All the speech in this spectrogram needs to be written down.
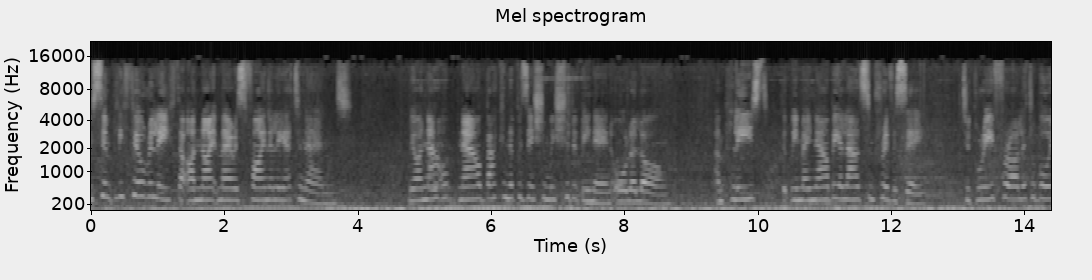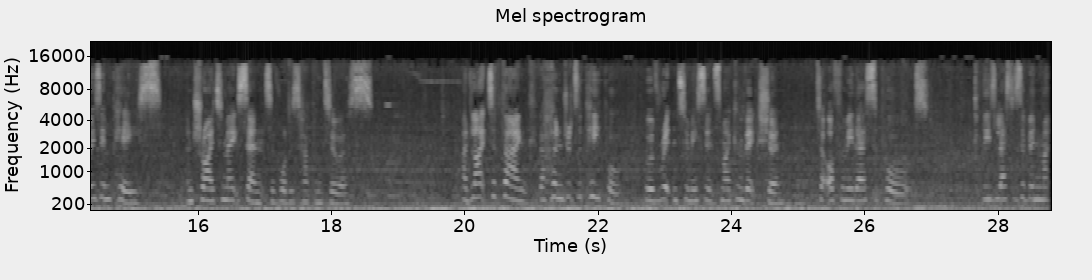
We simply feel relief that our nightmare is finally at an end. We are now, now back in the position we should have been in all along, and pleased that we may now be allowed some privacy to grieve for our little boys in peace and try to make sense of what has happened to us. I'd like to thank the hundreds of people who have written to me since my conviction to offer me their support. These letters have been my,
